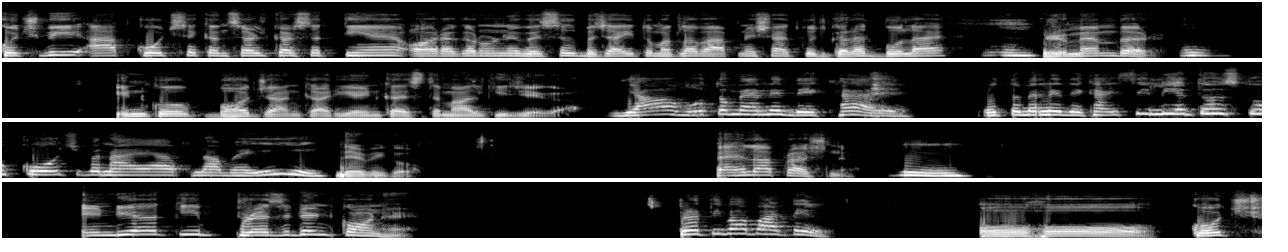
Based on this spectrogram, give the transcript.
कुछ भी आप कोच से कंसल्ट कर सकती हैं और अगर उन्होंने विसल बजाई तो मतलब आपने शायद कुछ गलत बोला है। रिमेंबर हम्म। इनको बहुत जानकारी है इनका इस्तेमाल कीजिएगा। या वो तो मैंने देखा है। वो तो मैंने देखा इसीलिए तो उसको कोच बनाया अपना भाई। देयर वी गो पहला प्रश्न। हम्म। इंडिया की प्रेसिडेंट कौन है? प्रतिभा पाटिल। ओहो कोच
